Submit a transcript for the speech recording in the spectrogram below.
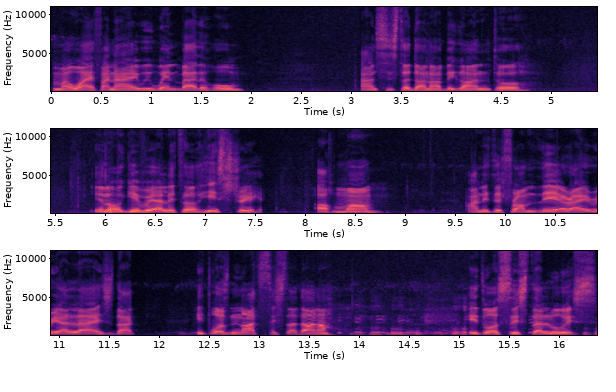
my wife and I, we went by the home. And Sister Donna began to, you know, give her a little history of mom. And it is from there I realized that it was not Sister Donna. it was Sister Lewis.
